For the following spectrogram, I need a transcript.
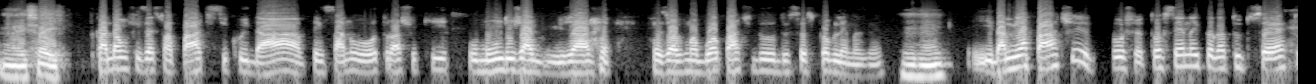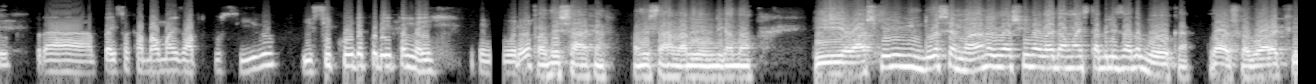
É isso aí cada um fizer sua parte, se cuidar, pensar no outro, acho que o mundo já, já resolve uma boa parte do, dos seus problemas, né? Uhum. E da minha parte, poxa, torcendo aí pra dar tudo certo, pra isso acabar o mais rápido possível. E se cuida por aí também. Demorou? Pode deixar, cara. Pode deixar, valeu, ligadão. E eu acho que em duas semanas eu acho que já vai dar uma estabilizada boa, cara. Lógico, agora que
